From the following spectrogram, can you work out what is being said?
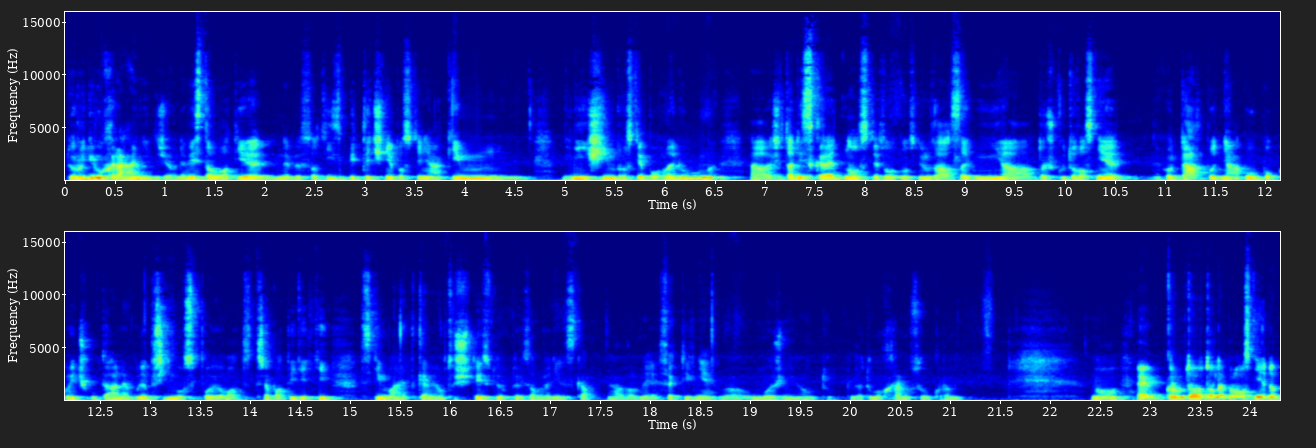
tu rodinu chránit, že jo? nevystavovat je, nevystavovat je zbytečně prostě nějakým vnějším prostě pohledům, že ta diskrétnost je v směru zásadní a trošku to vlastně jako dát pod nějakou pokličku, která nebude přímo spojovat třeba ty děti s tím majetkem, jo? což ty struktury samozřejmě dneska velmi efektivně eh, umožňují tu, tu ochranu soukromí. No. Krom toho, tohle bylo vlastně jedno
